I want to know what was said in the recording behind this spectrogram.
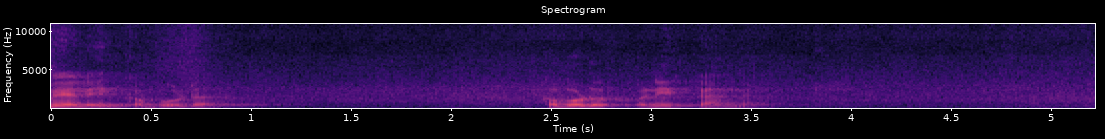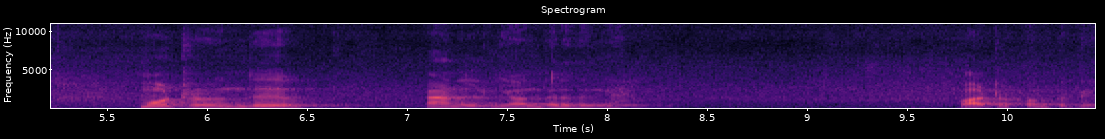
மேலேயும் கபோர்டை. கபோர்டு ஒர்க் பண்ணியிருக்காங்க. மோட்ரு வந்து பேனல் இங்கே வந்துடுதுங்க வாட்டர் பம்புக்கு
